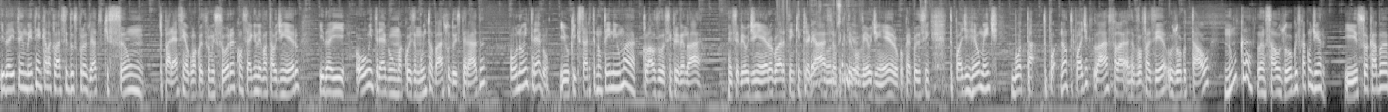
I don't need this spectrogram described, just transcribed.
E daí também tem aquela classe dos projetos que são. que parecem alguma coisa promissora, conseguem levantar o dinheiro e daí ou entregam uma coisa muito abaixo do esperado, ou não entregam. E o Kickstarter não tem nenhuma cláusula assim prevendo, ah, recebeu o dinheiro, agora tem que entregar, Mesmo, senão tem sabia. que devolver o dinheiro, qualquer coisa assim. Tu pode realmente botar. Tu po, não, tu pode ir lá falar, vou fazer o jogo tal, nunca lançar o jogo e ficar com dinheiro. E isso acaba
